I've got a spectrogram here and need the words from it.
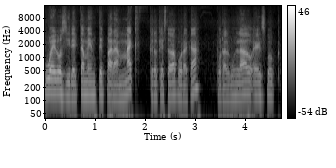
juegos directamente para Mac. Creo que estaba por acá, por algún lado, Xbox,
